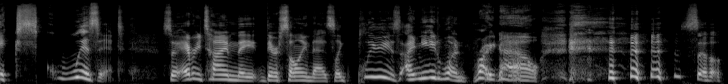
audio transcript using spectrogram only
exquisite. So every time they they're selling that it's like please i need one right now. So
